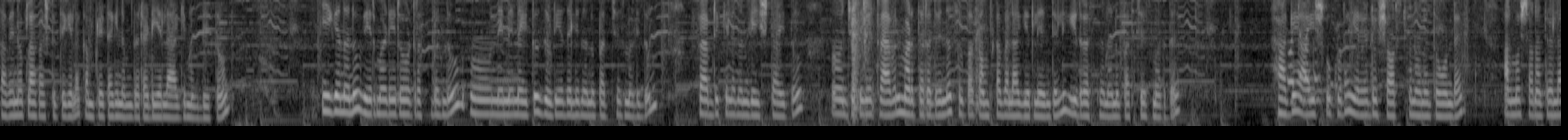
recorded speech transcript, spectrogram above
ಸೆವೆನ್ ಓ ಕ್ಲಾಕ್ ಅಷ್ಟೊತ್ತಿಗೆಲ್ಲ ಕಂಪ್ಲೀಟಾಗಿ ನಮ್ಮದು ರೆಡಿ ಎಲ್ಲ ಆಗಿ ಮುಗ್ದಿತ್ತು. ಈಗ ನಾನು ವೇರ್ ಮಾಡಿರೋ ಡ್ರೆಸ್ ಬಂದು ನಿನ್ನೆ ನೆನ್ನೆ ನೈಟು ಜುಡಿಯೋದಲ್ಲಿ ನಾನು ಪರ್ಚೇಸ್ ಮಾಡಿದ್ದು. ಫ್ಯಾಬ್ರಿಕ್ ಎಲ್ಲ ನನಗೆ ಇಷ್ಟ ಆಯಿತು. ಜೊತೆಗೆ ಟ್ರಾವೆಲ್ ಮಾಡ್ತಾ ಇರೋದ್ರಿಂದ ಸ್ವಲ್ಪ ಕಂಫರ್ಟಬಲ್ ಆಗಿರಲಿ ಅಂತೇಳಿ ಈ ಡ್ರೆಸ್ನ ನಾನು ಪರ್ಚೇಸ್ ಮಾಡಿದೆ. ಹಾಗೆ ಆಯುಷ್ಗೂ ಕೂಡ ಎರಡು ಶಾರ್ಟ್ಸ್ನ ನಾನು ತೊಗೊಂಡೆ. ಆಲ್ಮೋಸ್ಟ್ ಅವನ ಹತ್ರ ಎಲ್ಲ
